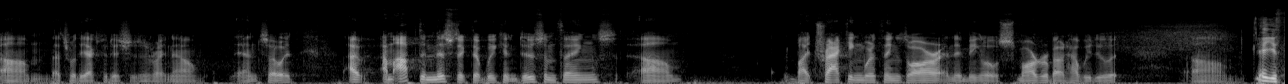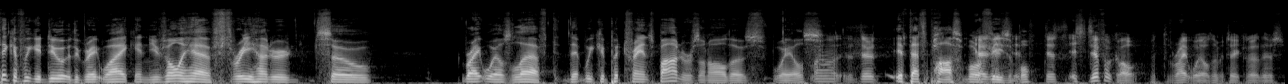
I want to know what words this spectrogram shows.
Um, that's where the expedition is right now, and so it. I, I'm optimistic that we can do some things um, by tracking where things are and then being a little smarter about how we do it. Um, Yeah, you think if we could do it with the Great White, and you only have 300 so right whales left, that we could put transponders on all those whales, well, there, if that's possible or it- it- feasible. it- it's, difficult with the right whales in particular. There's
